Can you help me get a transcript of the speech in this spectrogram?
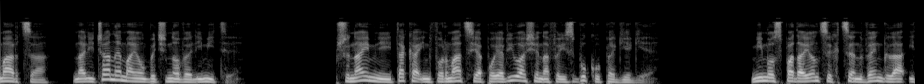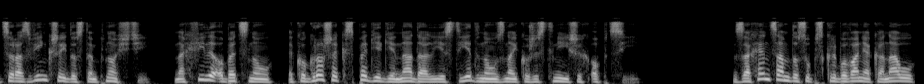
marca, naliczane mają być nowe limity. Przynajmniej taka informacja pojawiła się na Facebooku PGG. Mimo spadających cen węgla i coraz większej dostępności, na chwilę obecną ekogroszek z PGG nadal jest jedną z najkorzystniejszych opcji. Zachęcam do subskrybowania kanału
